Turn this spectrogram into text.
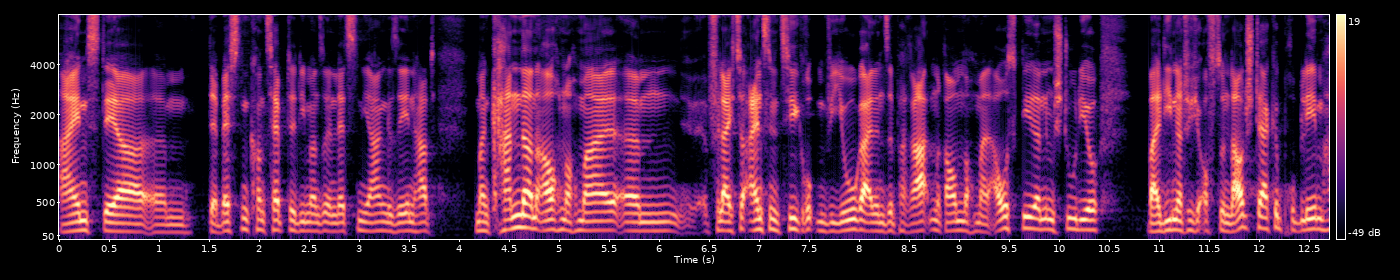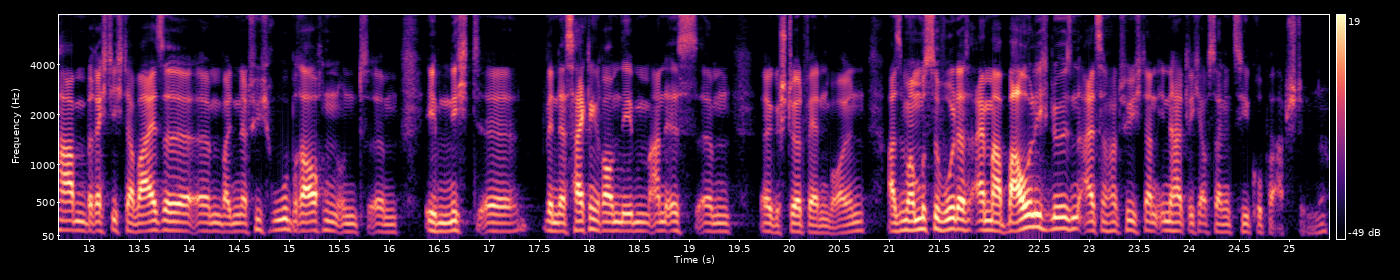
eins der, ähm, der besten Konzepte, die man so in den letzten Jahren gesehen hat. Man kann dann auch nochmal ähm, vielleicht so einzelne Zielgruppen wie Yoga einen separaten Raum nochmal ausgliedern im Studio, weil die natürlich oft so ein Lautstärkeproblem haben, berechtigterweise, ähm, weil die natürlich Ruhe brauchen und ähm, eben nicht, äh, wenn der Cyclingraum nebenan ist, ähm, äh, gestört werden wollen. Also man muss sowohl das einmal baulich lösen, als auch natürlich dann inhaltlich auf seine Zielgruppe abstimmen. Ne?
